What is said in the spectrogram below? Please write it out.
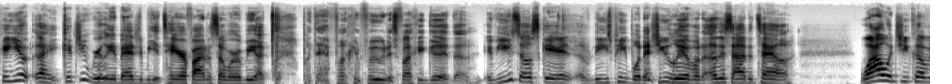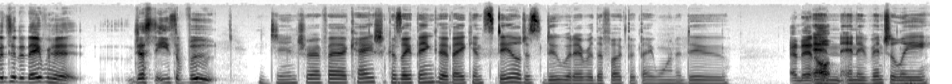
could you like could you really imagine being terrified of somewhere and be like, but that fucking food is fucking good though. If you so scared of these people that you live on the other side of town, why would you come into the neighborhood just to eat some food? Gentrification, because they think that they can still just do whatever the fuck that they want to do, And then all, and and eventually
